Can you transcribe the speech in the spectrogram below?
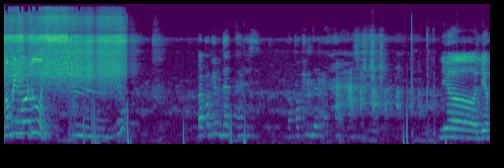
મમ્મીનું મોઢું? બાપા કેમ દર્દ કાઢે બાપા કેમ દર્દ લ્યો લ્યો.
